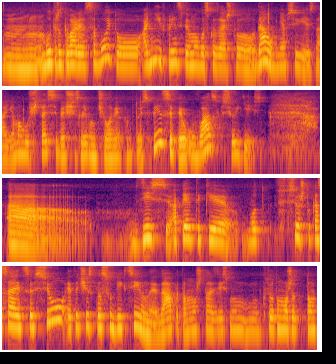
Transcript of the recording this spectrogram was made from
будут разговаривать с собой, то они, в принципе, могут сказать, что да, у меня все есть, да, я могу считать себя счастливым человеком. То есть, в принципе, у вас все есть. А, здесь, опять-таки, вот все, что касается все, это чисто субъективное, да, потому что здесь кто-то может потом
